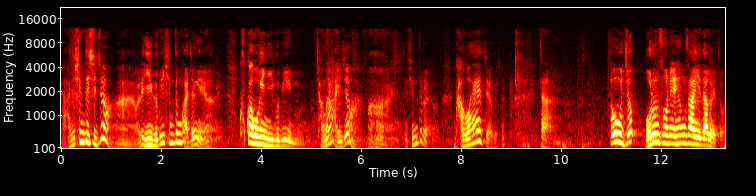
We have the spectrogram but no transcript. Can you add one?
아주 힘드시죠? 아, 원래 2급이 힘든 과정이에요. 국가공인 2급이 뭐 장난 아니죠? 아, 힘들어요. 각오해야죠. 그죠? 자, 또 오죠? 오른손의 형상이다 그랬죠.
